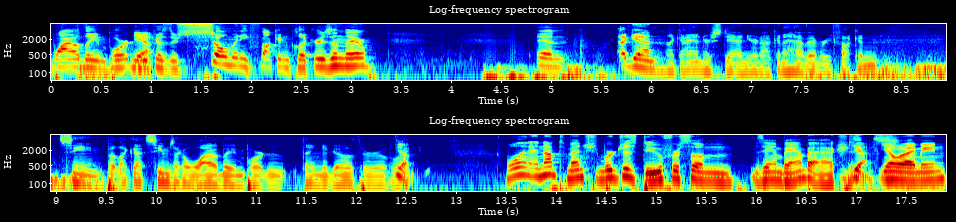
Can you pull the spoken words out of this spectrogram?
wildly important Yeah. because there's so many fucking clickers in there. And again, like I understand you're not gonna have every fucking scene, but like that seems like a wildly important thing to go through. Of like, Yeah. well and, and not to mention we're just due for some zambamba action Yes. you know what i mean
